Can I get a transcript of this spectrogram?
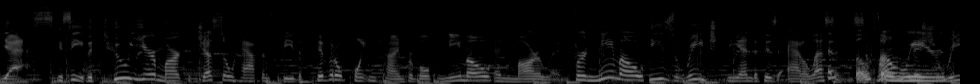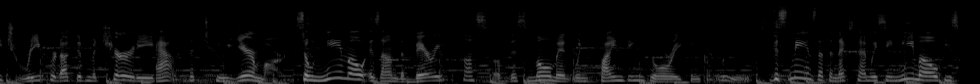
Yes. You see, the two year mark just so happens to be the pivotal point in time for both Nemo and Marlin. For Nemo, he's reached the end of his adolescence. so Clownfish weird. reach reproductive maturity at the two year mark. So Nemo is on the very cusp of this moment when Finding Dory concludes. This means that the next time we see Nemo, he's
